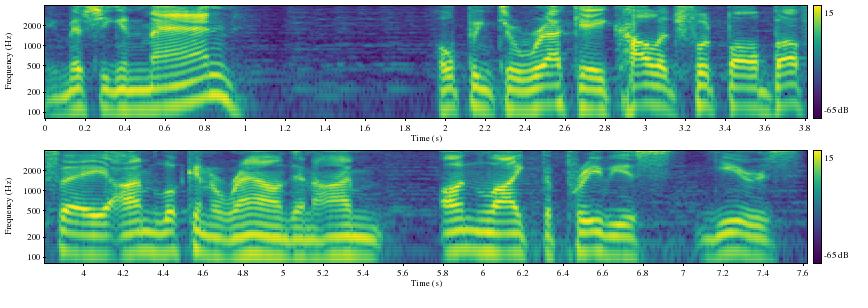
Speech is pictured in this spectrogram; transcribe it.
a Michigan man, hoping to wreck a college football buffet, I'm looking around and I'm, unlike the previous years,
